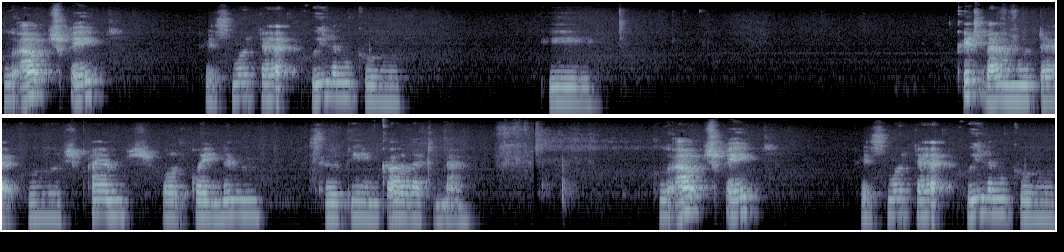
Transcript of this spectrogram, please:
Cô áo straight, his mother William Gould, he Kết bạn mô tả của and being Golagna, who outsprägt his mother Willem Gu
